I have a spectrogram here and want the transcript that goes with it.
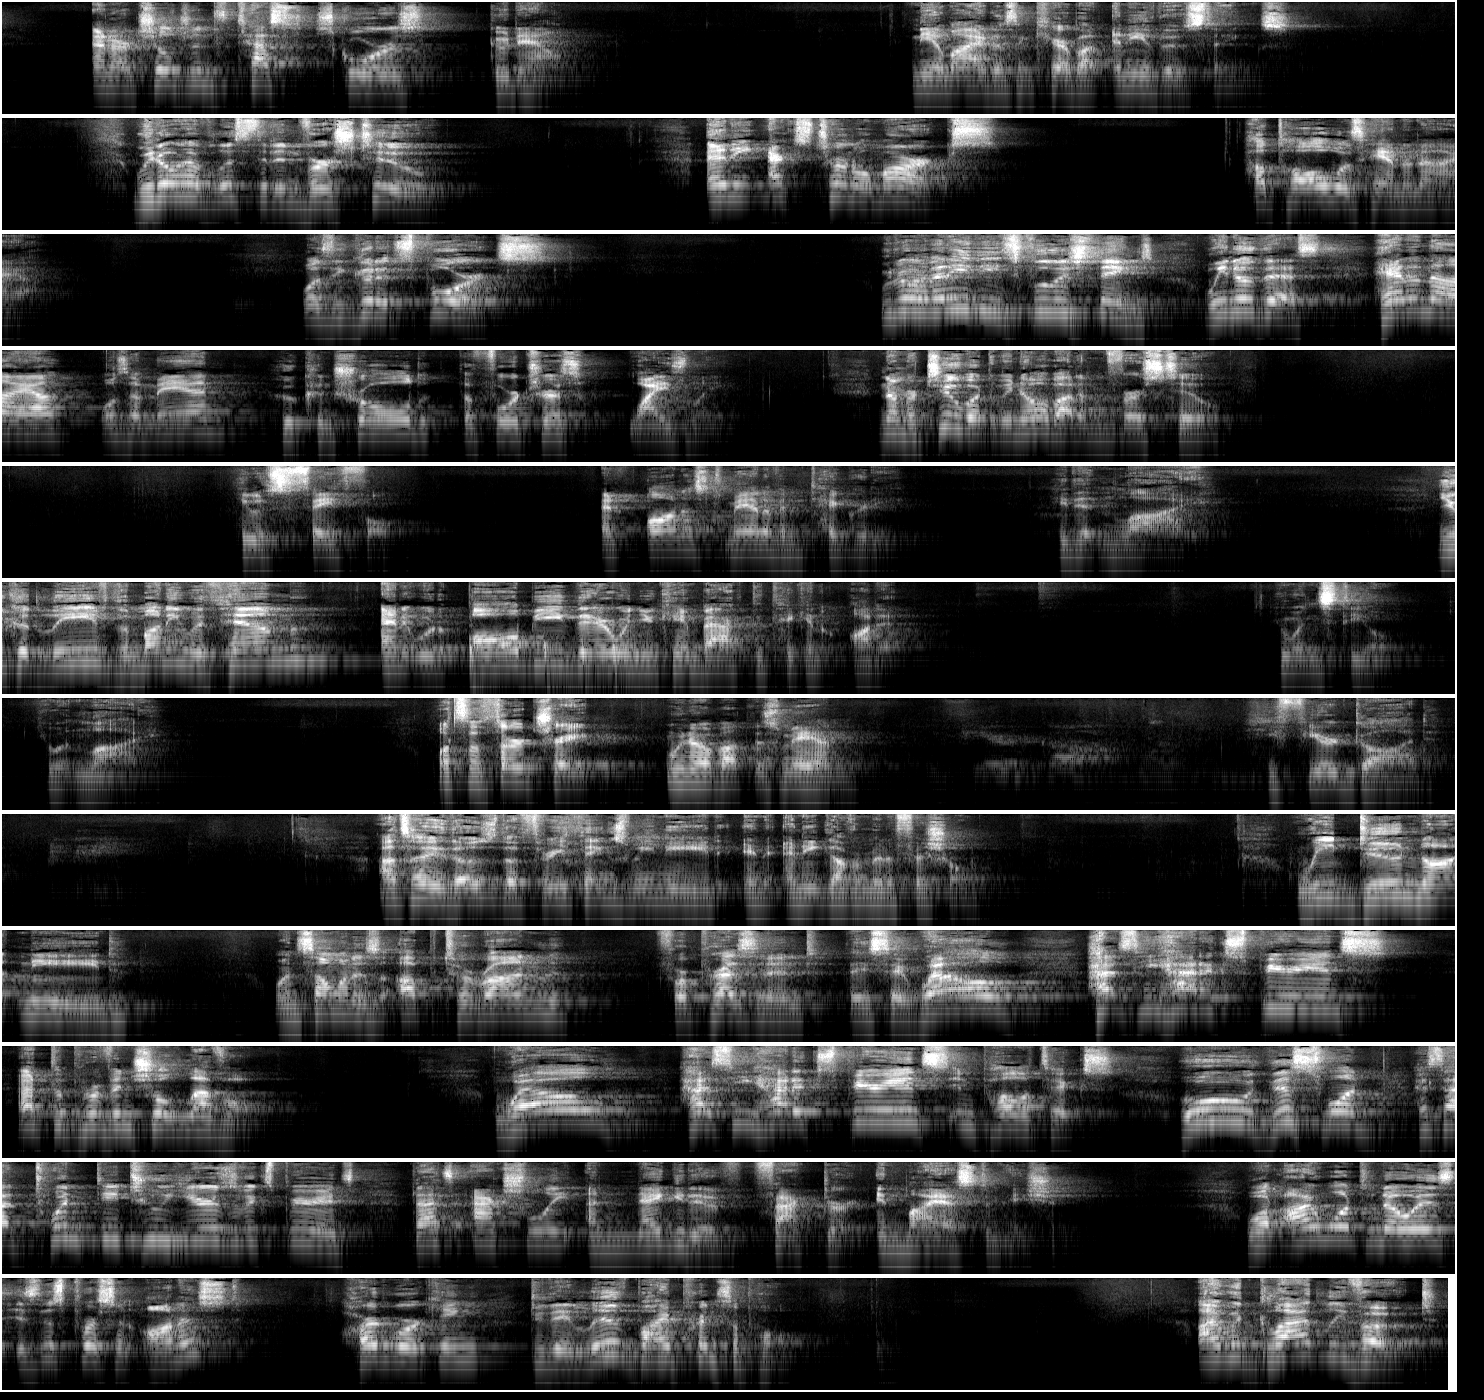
and our children's test scores go down. Nehemiah doesn't care about any of those things. We don't have listed in verse 2 any external marks. How tall was Hananiah? Was he good at sports? We don't have any of these foolish things. We know this Hananiah was a man who controlled the fortress wisely. Number two, what do we know about him in verse 2? He was faithful, an honest man of integrity. He didn't lie. You could leave the money with him, and it would all be there when you came back to take an audit. He wouldn't steal, he wouldn't lie. What's the third trait we know about this man? He feared God. He feared God. I'll tell you, those are the three things we need in any government official. We do not need, when someone is up to run for president, they say, Well, has he had experience at the provincial level? Well, has he had experience in politics? Ooh, this one has had 22 years of experience. That's actually a negative factor in my estimation. What I want to know is is this person honest, hardworking? Do they live by principle? I would gladly vote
